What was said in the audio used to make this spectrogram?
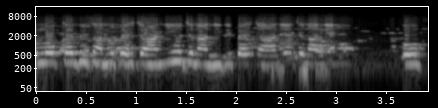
ਉਹ ਲੋਕਾਂ ਦੀ ਸਾਨੂੰ ਪਹਿਚਾਣ ਨਹੀਂ ਉਹ ਜਨਾਨੀ ਦੀ ਪਹਿਚਾਣ ਹੈ ਜਨਾਨੀ ਨੂੰ ਉਹ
